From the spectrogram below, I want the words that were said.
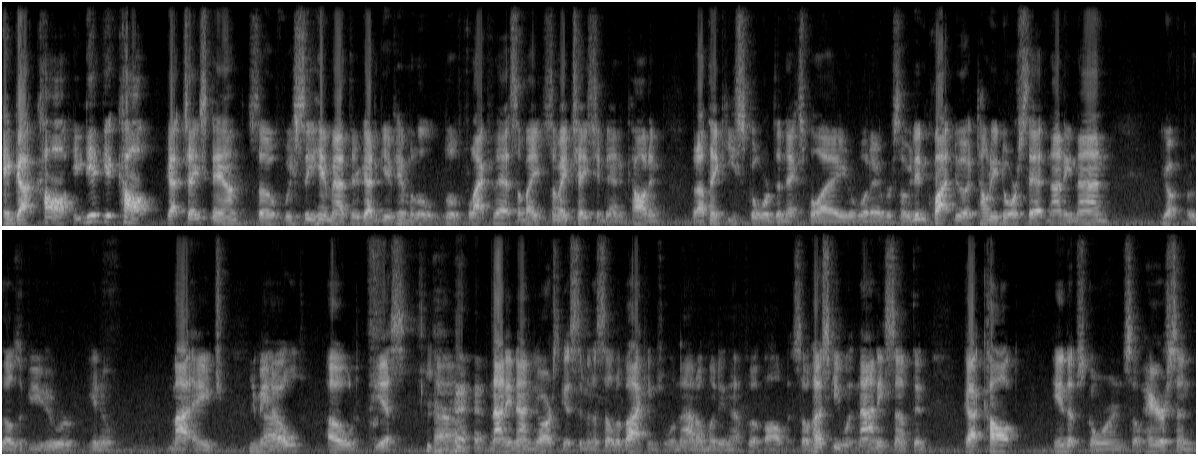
and got caught. He did get caught, got chased down. So if we see him out there, got to give him a little little flack for that. Somebody somebody chased him down and caught him, but I think he scored the next play or whatever. So he didn't quite do it. Tony Dorsett, 99. For those of you who are you know my age, You mean Uh, old? Old, yes. Um, 99 yards against the Minnesota Vikings one night on Monday Night Football. But so Husky went 90 something, got caught, ended up scoring. So Harrison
